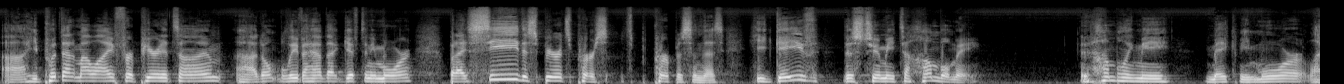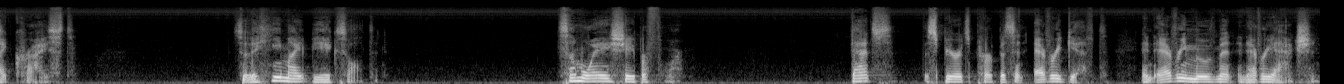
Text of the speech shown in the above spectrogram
Uh, he put that in my life for a period of time. Uh, I don't believe I have that gift anymore, but I see the Spirit's pers- purpose in this. He gave this to me to humble me And humbling me, make me more like Christ so that he might be exalted. Some way, shape, or form. That's the Spirit's purpose in every gift, in every movement, in every action,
